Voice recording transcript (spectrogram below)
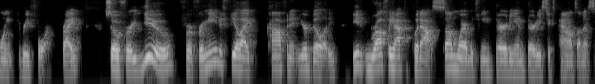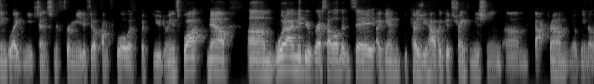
0.34, right? So for you, for, for me to feel like confident in your ability, you roughly have to put out somewhere between 30 and 36 pounds on a single leg knee extension for me to feel comfortable with, with you doing a squat. Now, um, would I maybe regress that a little bit and say, again, because you have a good strength conditioning um, background, you know, being a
